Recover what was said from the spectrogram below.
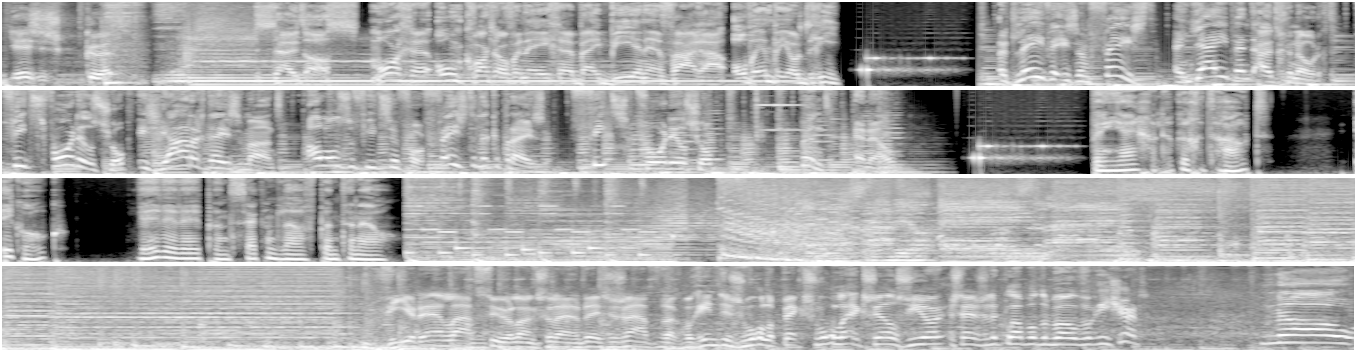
Jezus, kut. Zuidas. Morgen om kwart over negen bij BNN Vara op NPO 3. Het leven is een feest en jij bent uitgenodigd. Fietsvoordeelshop is jarig deze maand. Al onze fietsen voor feestelijke prijzen. Fietsvoordeelshop.nl Ben jij gelukkig getrouwd? Ik ook. www.secondlove.nl Vierde en laatste uur langs de lijn op deze zaterdag begint in Zwolle. Pek Zwolle, Excelsior. Zijn ze de klap op de boven, Richard? Nou,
